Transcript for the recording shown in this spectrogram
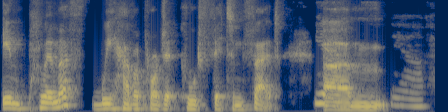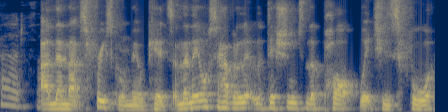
In Plymouth, we have a project called Fit and Fed, Yeah, um, yeah, I've heard of that. and then that's free school meal kids. And then they also have a little addition to the pot, which is for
